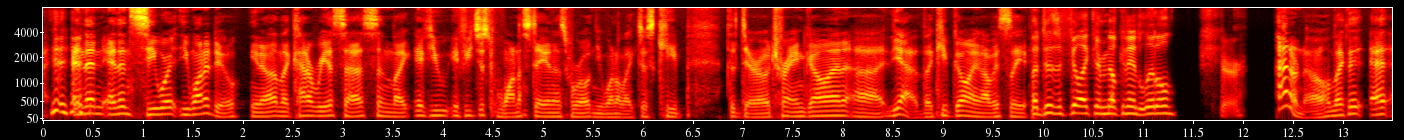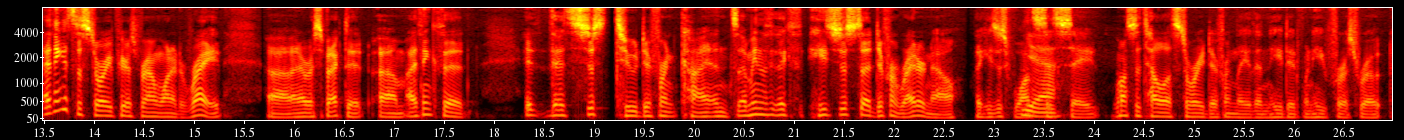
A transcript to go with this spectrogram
and then and then see what you want to do you know and like kind of reassess and like if you if you just want to stay in this world and you want to like just keep the darrow train going uh yeah like keep going obviously but does it feel like they're milking it a little? Sure. i don't know like I, I think it's the story pierce brown wanted to write uh and i respect it um i think that it, it's just two different kinds. I mean, like he's just a different writer now. Like he just wants Yeah. to say, wants to tell a story differently than he did when he first wrote.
